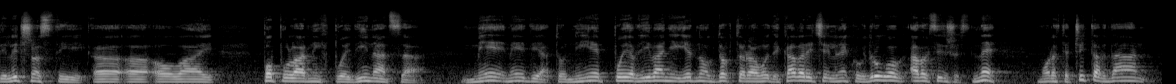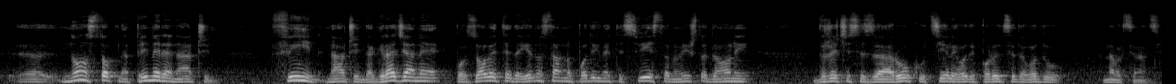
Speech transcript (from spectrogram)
ličnosti, ovaj, popularnih pojedinaca, medija, to nije pojavljivanje jednog doktora Vode Kavarića ili nekog drugog, a vakciniše. Ne, morate čitav dan, e, non stop na primjeren način, fin način da građane pozovete da jednostavno podignete svije stanovništvo da oni držeći se za ruku cijele ovdje porodice da vodu na vakcinaciju.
